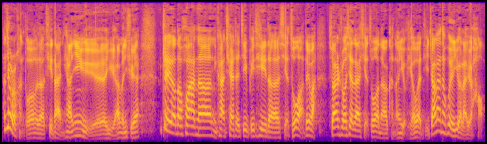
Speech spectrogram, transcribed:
它就是很多的替代。你看英语语言文学，这个的话呢，你看 Chat GPT 的写作，对吧？虽然说现在写作呢可能有些问题，将来它会越来越好。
